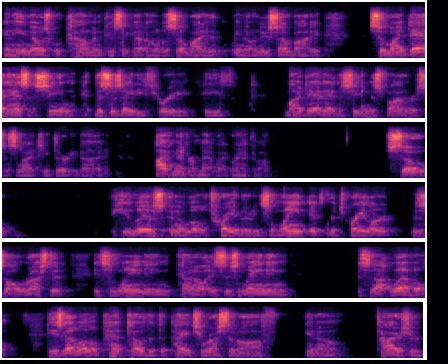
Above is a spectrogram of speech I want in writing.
and he knows we're coming because he got a hold of somebody that you know knew somebody. So my dad hasn't seen. This is '83, Heath. My dad hadn't seen his father since 1939. I've never met my grandfather. So he lives in a little trailer. It's lean. It's the trailer is all rusted. It's leaning, kind of. It's just leaning. It's not level. He's got a little pinto that the paint's rusted off. You know, tires are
